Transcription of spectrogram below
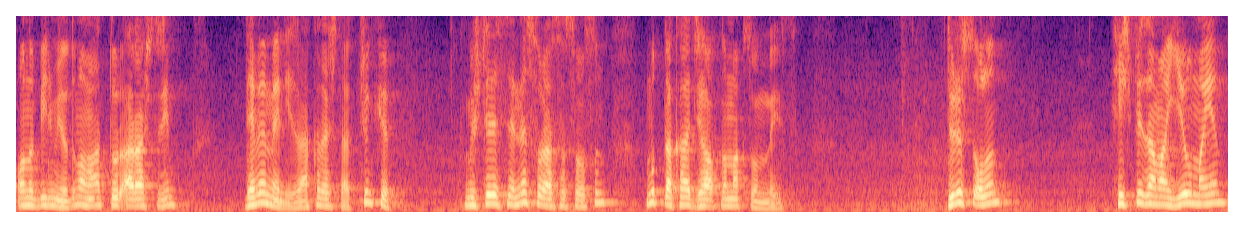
onu bilmiyordum ama dur araştırayım dememeliyiz arkadaşlar. Çünkü müşteri size ne sorarsa sorsun mutlaka cevaplamak zorundayız. Dürüst olun. Hiçbir zaman yılmayın.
